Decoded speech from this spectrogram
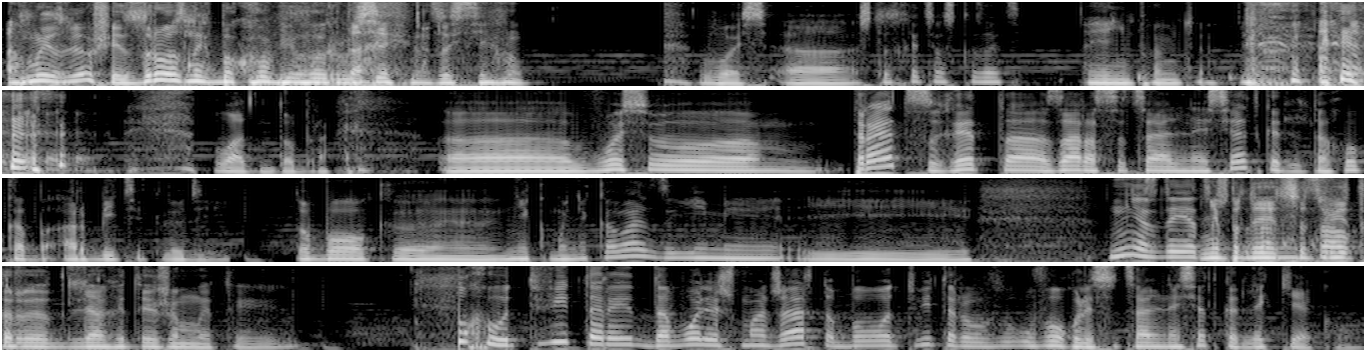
А мы з Лёшай з розных бакоў Беларусі так, зусім Вось а, што ты хацеў сказаць А я не памятаю. Ладно добра Uh, вось трэц гэта зараз сацыяльная сетка для таго каб арбіціць людзей то бок э, не камунікаваць з імі і мне здаецца што падаецца твиттер для гэтай жа мэты. Слухай у твиттары даволі шмат жарту бо твиттер увогуле сацыяльная сетка для кекаў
